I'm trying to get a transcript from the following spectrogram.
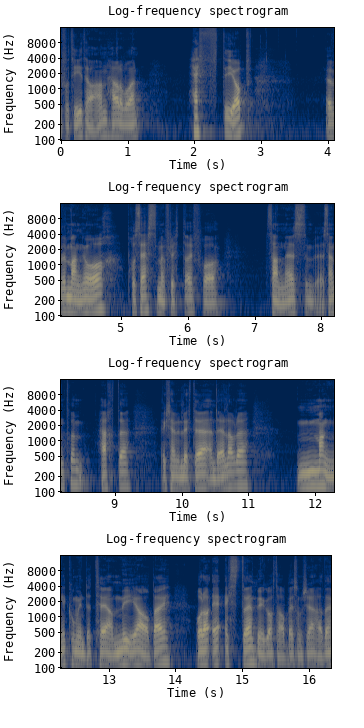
fra tid til annen. Her har det vært en heftig jobb over mange år. Prosess med å flytte fra Sandnes sentrum, Herte. Jeg kjenner litt til en del av det. Mange kommuniteter, mye arbeid. Og det er ekstremt mye godt arbeid som skjer her. Det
